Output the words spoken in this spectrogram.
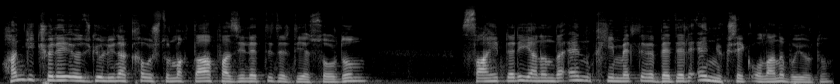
Hangi köleyi özgürlüğüne kavuşturmak daha faziletlidir diye sordum. Sahipleri yanında en kıymetli ve bedeli en yüksek olanı buyurdu.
